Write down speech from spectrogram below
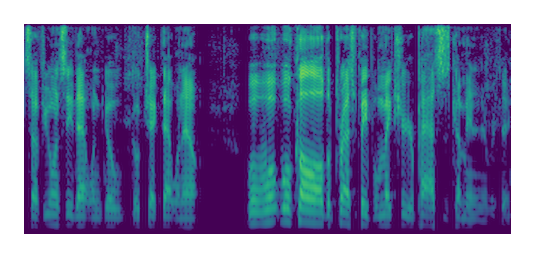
So if you want to see that one, go go check that one out. We'll we'll, we'll call all the press people, make sure your passes come in and everything.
